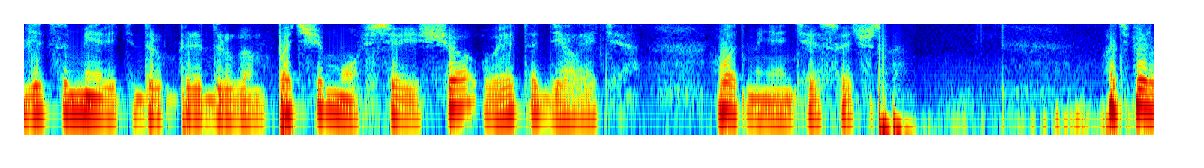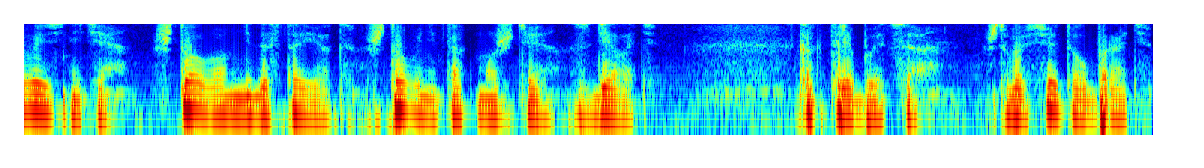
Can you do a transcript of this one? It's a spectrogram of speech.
лицемерите друг перед другом? Почему все еще вы это делаете? Вот меня интересует что. А теперь выясните, что вам не достает, что вы не так можете сделать, как требуется, чтобы все это убрать,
